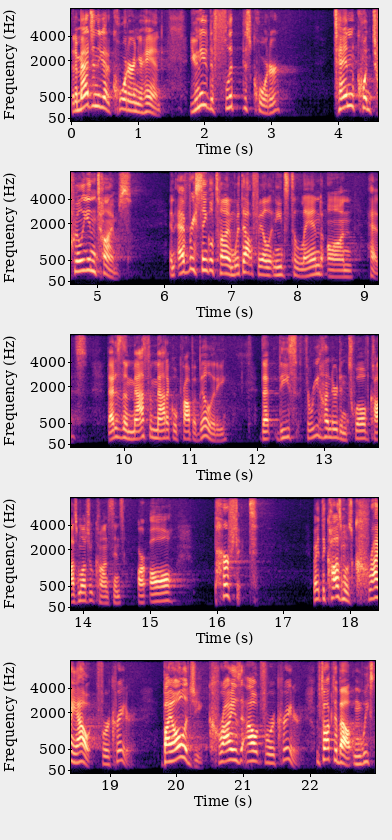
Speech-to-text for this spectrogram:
That imagine that you had a quarter in your hand. You needed to flip this quarter 10 quintillion times and every single time, without fail, it needs to land on heads. That is the mathematical probability that these 312 cosmological constants are all perfect. Right? The cosmos cry out for a creator. Biology cries out for a creator. We talked about in weeks,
